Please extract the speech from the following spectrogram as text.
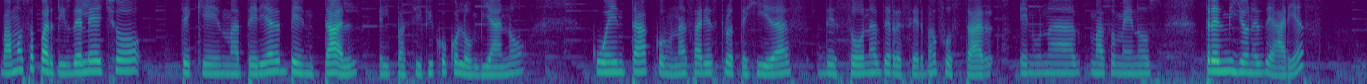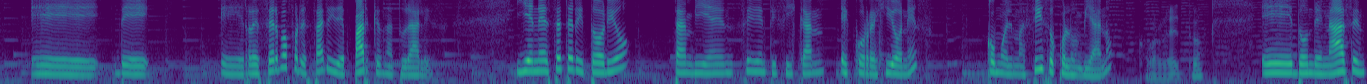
Vamos a partir del hecho de que en materia ambiental el Pacífico colombiano cuenta con unas áreas protegidas de zonas de reserva forestal en unas más o menos 3 millones de áreas eh, de eh, reserva forestal y de parques naturales. Y en este territorio también se identifican ecorregiones como el macizo colombiano, Correcto. eh, donde nacen,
